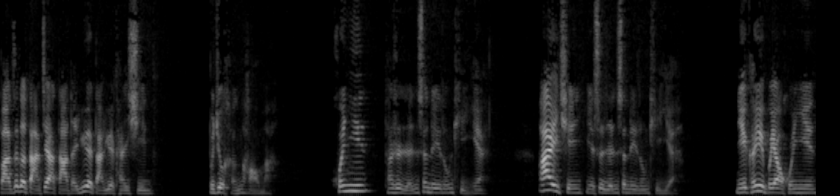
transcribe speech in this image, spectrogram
把这个打架打得越打越开心，不就很好吗？婚姻它是人生的一种体验。爱情也是人生的一种体验，你可以不要婚姻，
